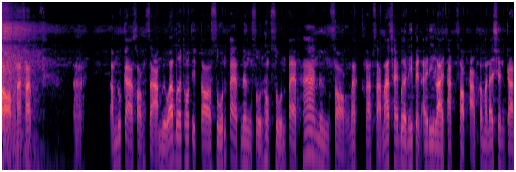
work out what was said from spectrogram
สองนะครับอ่าลำลูกกาคลองสามหรือว่าเบอร์โทรติดต่อ 0810608512 นะครับ สามารถใช้เบอร์นี้เป็น ID ไลน์ทักสอบถามเข้ามาได้เช่นกัน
